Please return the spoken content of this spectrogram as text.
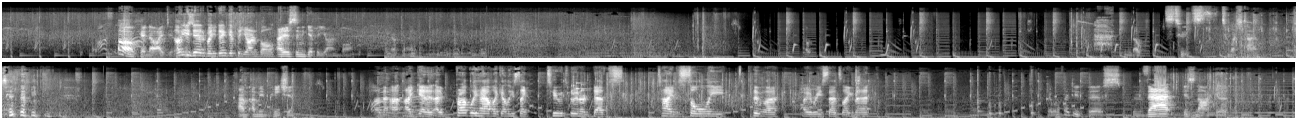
Oh, okay, no, I did. Oh, I you did, but you didn't get the yarn ball. I just didn't get the yarn ball. Okay. Nope, it's too it's too much time. I'm I'm impatient. Uh, I, I get it. I probably have like at least like two, three hundred deaths tied solely to uh, my resets like that. Okay, what if I do this? That is not good.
